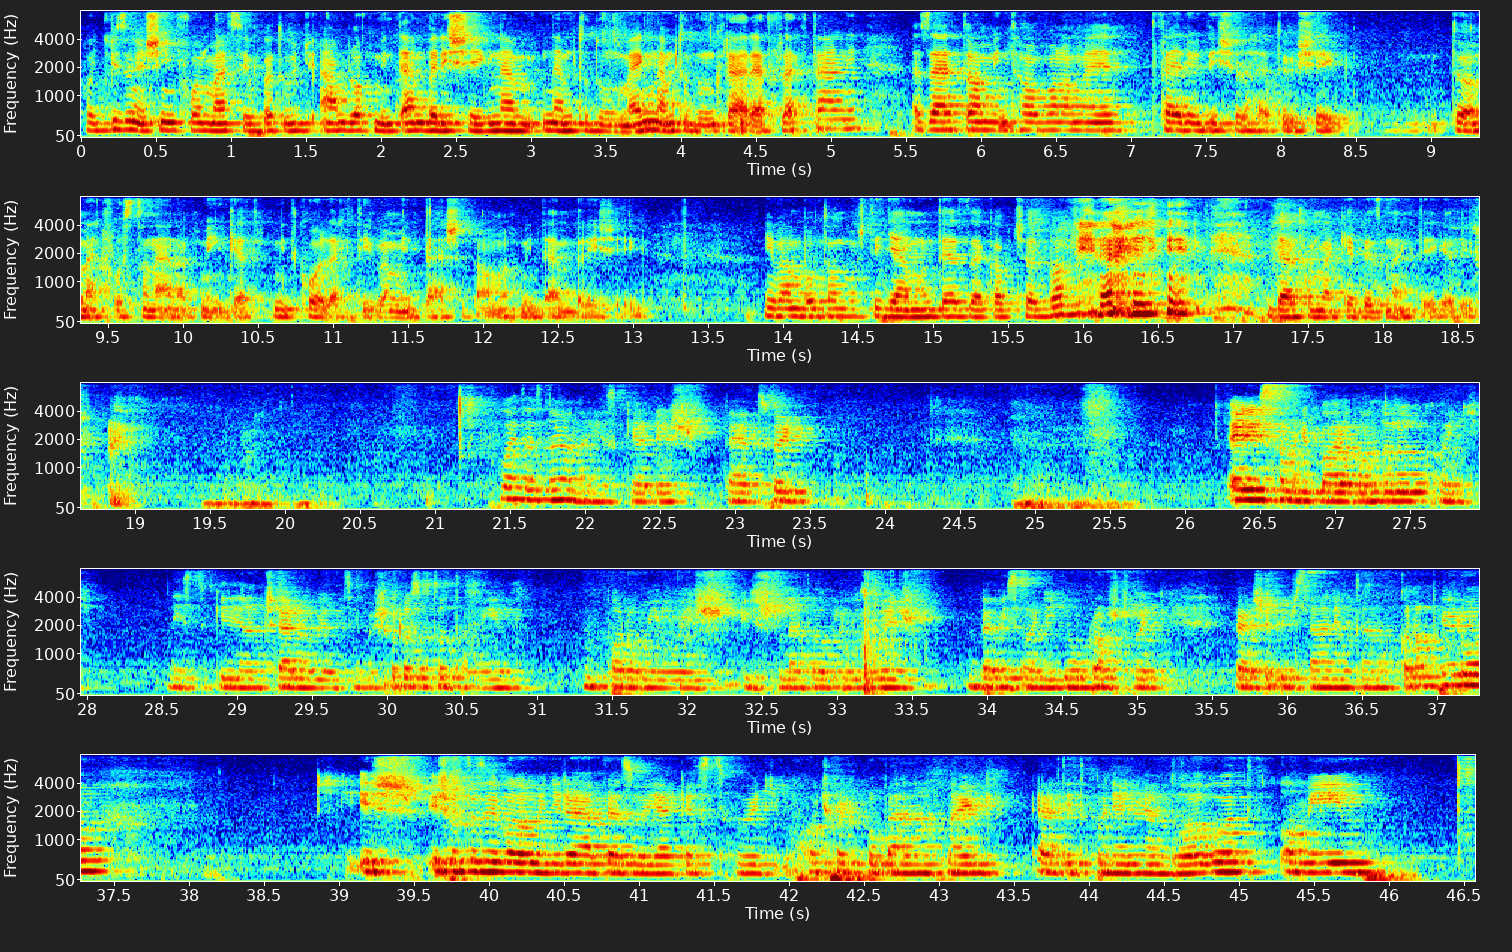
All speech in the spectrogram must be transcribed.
hogy bizonyos információkat úgy ámblok, mint emberiség nem, nem tudunk meg, nem tudunk rá reflektálni, ezáltal, mintha valamely fejlődési lehetőségtől megfosztanának minket, mint kollektíve, mint társadalmat, mint emberiség. Nyilván Boton most így elmondta ezzel kapcsolatban a véleményét, de akkor megkérdeznek téged is. Fú, hát ez nagyon nehéz kérdés. Tehát, hogy egyrészt, ha mondjuk arra gondolok, hogy néztük idén a Csernobyl című sorozatot, ami baromi jó és, és letaglózó, és bevisz annyi gyomrast, hogy fel se bírsz állni utána a kanapéról. És, és ott azért valamennyire ábrázolják ezt, hogy, hogy hogy próbálnak meg eltitkolni egy olyan dolgot, ami,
